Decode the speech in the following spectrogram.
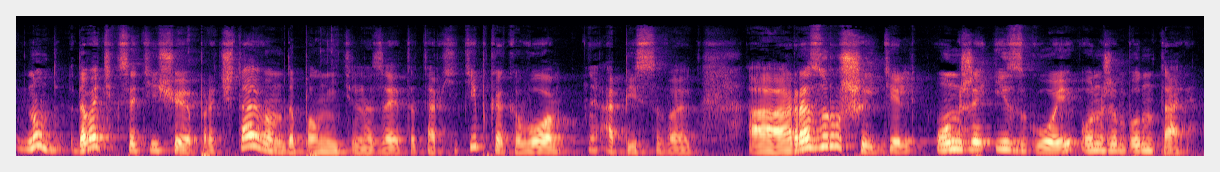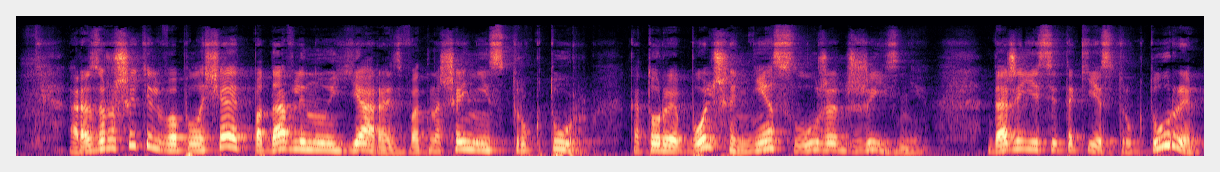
Ну, давайте, кстати, еще я прочитаю вам дополнительно за этот архетип, как его описывают. А, разрушитель, он же изгой, он же бунтарь. Разрушитель воплощает подавленную ярость в отношении структур, которые больше не служат жизни. Даже если такие структуры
